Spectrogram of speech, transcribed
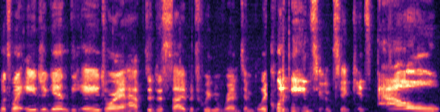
What's my age again? The age where I have to decide between rent and Blink 182 tickets. Ow!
